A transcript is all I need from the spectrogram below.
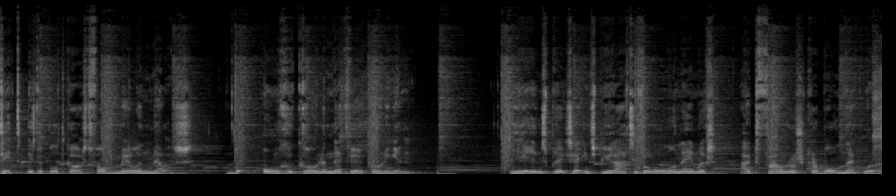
Dit is de podcast van Marilyn Mellis, de ongekroonde netwerkkoningin. Hierin spreekt zij inspiratievolle ondernemers uit Founders Carbon Network.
